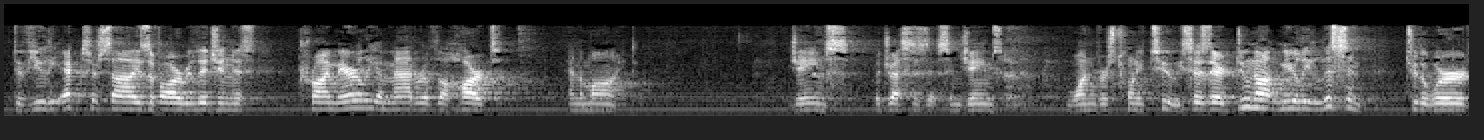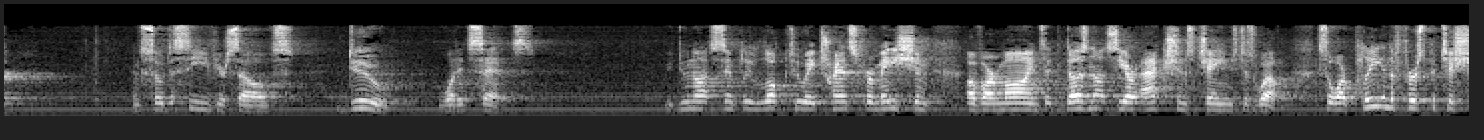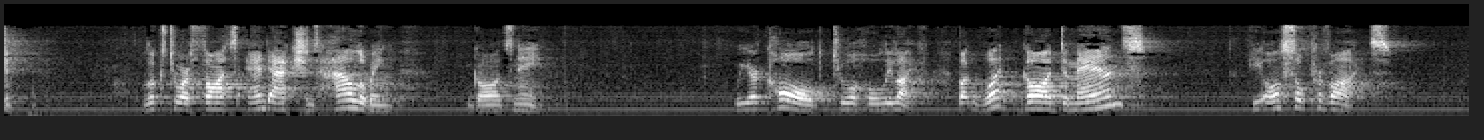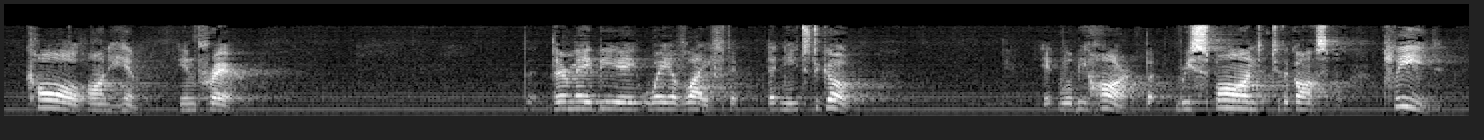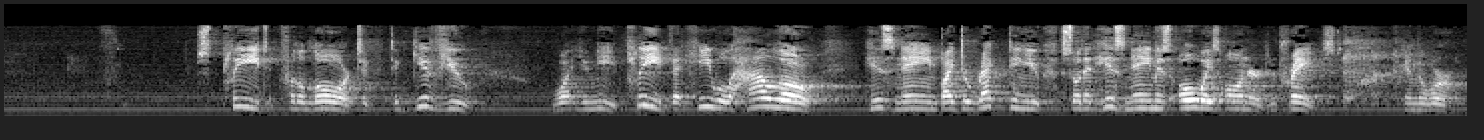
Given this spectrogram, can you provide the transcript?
to view the exercise of our religion as primarily a matter of the heart and the mind. James addresses this in James 1 verse 22. He says there, do not merely listen to the word and so deceive yourselves. Do what it says. We do not simply look to a transformation of our minds that does not see our actions changed as well. So our plea in the first petition looks to our thoughts and actions hallowing God's name. We are called to a holy life. But what God demands, He also provides. Call on Him in prayer. There may be a way of life that, that needs to go. It will be hard, but respond to the gospel. Plead just plead for the Lord to, to give you what you need. Plead that He will hallow His name by directing you so that His name is always honored and praised in the world.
